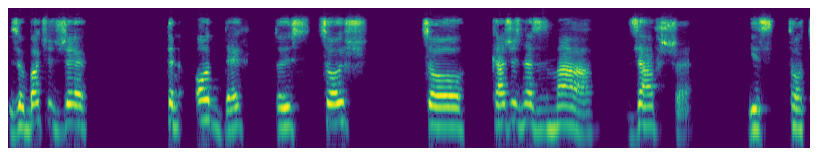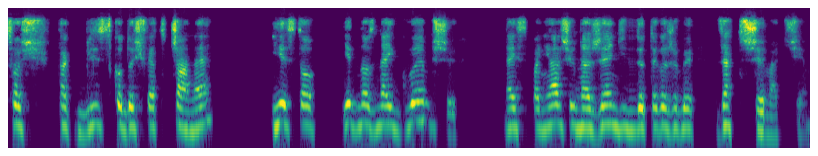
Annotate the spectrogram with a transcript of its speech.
I zobaczyć, że ten oddech to jest coś, co każdy z nas ma zawsze. Jest to coś tak blisko doświadczane i jest to jedno z najgłębszych, najwspanialszych narzędzi do tego, żeby zatrzymać się,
